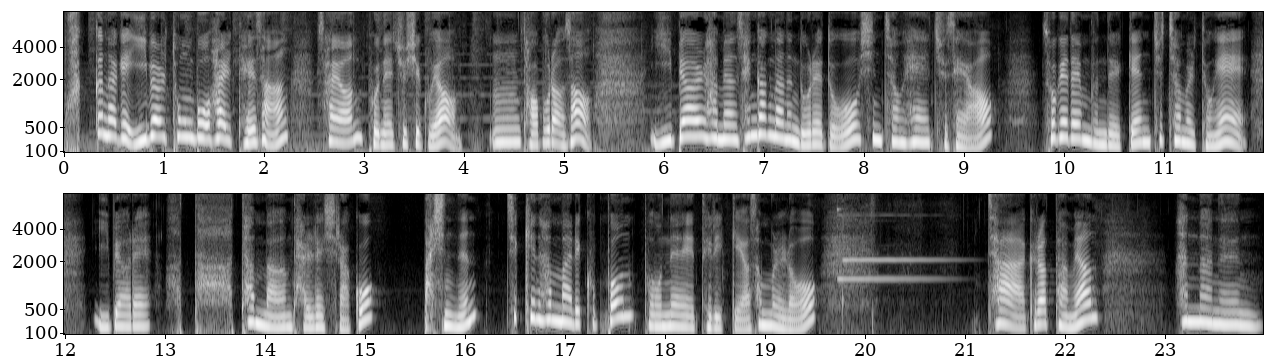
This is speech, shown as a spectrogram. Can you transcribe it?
화끈하게 이별 통보할 대상 사연 보내주시고요. 음, 더불어서 이별하면 생각나는 노래도 신청해 주세요. 소개된 분들껜 추첨을 통해 이별의 헛헛한 마음 달래시라고 맛있는 치킨 한 마리 쿠폰 보내드릴게요, 선물로. 자, 그렇다면, 한나는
